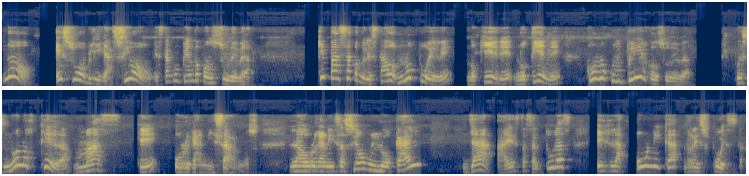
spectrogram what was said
No, es su obligación, está cumpliendo con su deber. ¿Qué pasa cuando el Estado no puede, no quiere, no tiene cómo cumplir con su deber? Pues no nos queda más que organizarnos. La organización local ya a estas alturas es la única respuesta.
